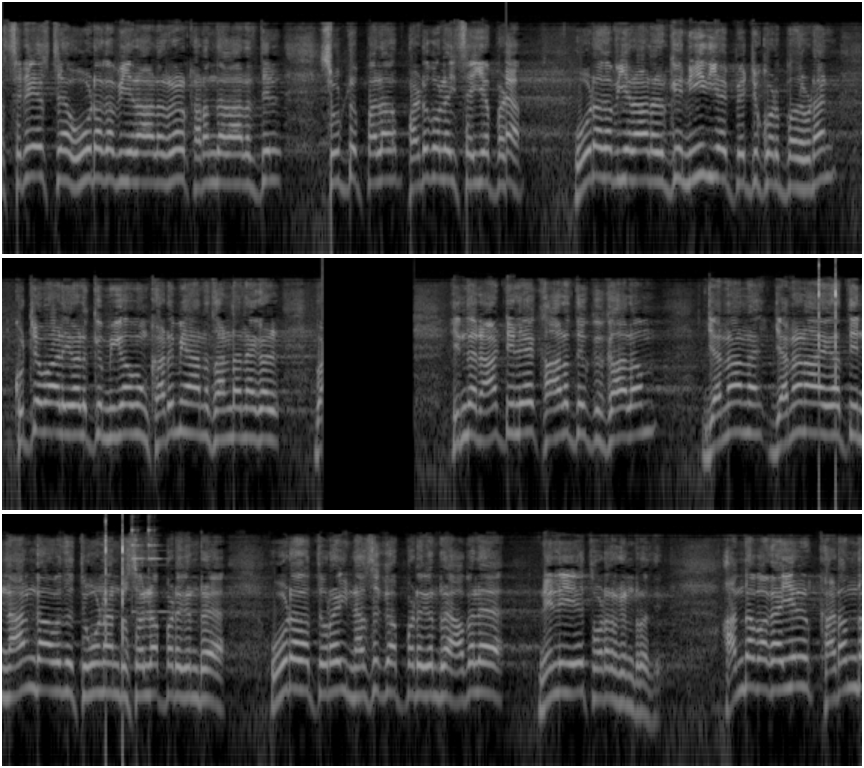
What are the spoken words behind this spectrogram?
சிரேஷ்ட ஊடகவியலாளர்கள் கடந்த காலத்தில் சுட்டு பல படுகொலை செய்யப்பட ஊடகவியலாளருக்கு நீதியை பெற்றுக் கொடுப்பதுடன் குற்றவாளிகளுக்கு மிகவும் கடுமையான தண்டனைகள் இந்த நாட்டிலே காலத்துக்கு காலம் ஜனன ஜனநாயகத்தின் நான்காவது தூண் என்று சொல்லப்படுகின்ற ஊடகத்துறை நசுக்கப்படுகின்ற அவல நிலையே தொடர்கின்றது. அந்த வகையில் கடந்த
